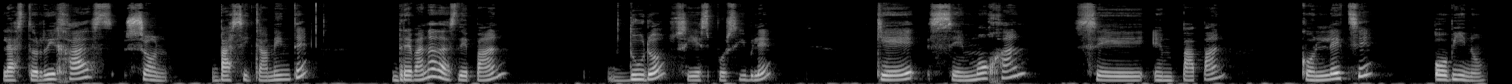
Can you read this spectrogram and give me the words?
Las torrijas son básicamente rebanadas de pan duro, si es posible, que se mojan, se empapan con leche o vino,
